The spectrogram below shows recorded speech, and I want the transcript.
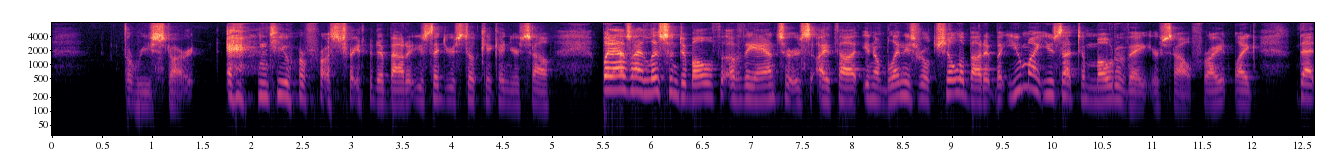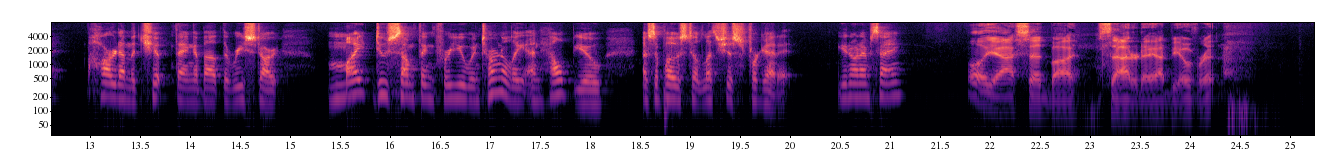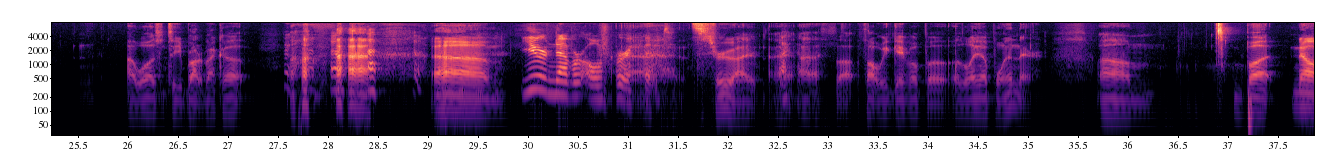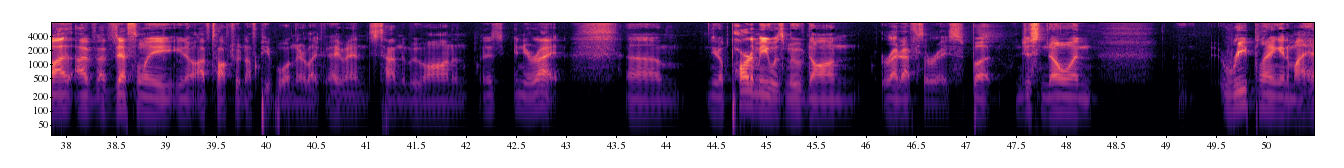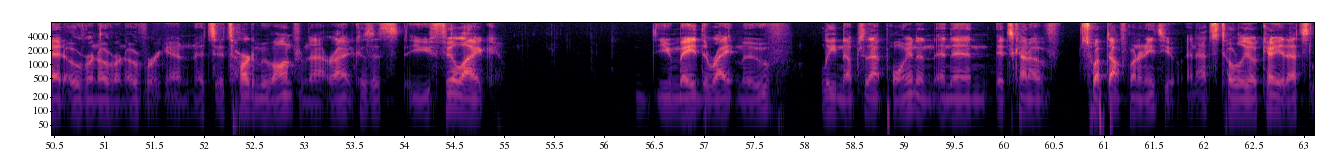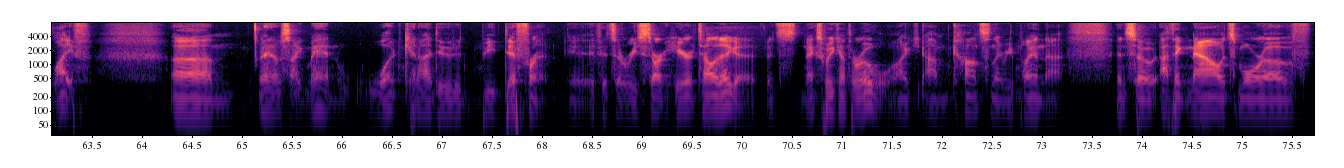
the restart, and you were frustrated about it. You said you're still kicking yourself. But as I listened to both of the answers, I thought, you know, Blaney's real chill about it, but you might use that to motivate yourself, right? Like that hard on the chip thing about the restart might do something for you internally and help you as opposed to let's just forget it. You know what I'm saying? Well, yeah, I said by Saturday I'd be over it. I was until you brought it back up. Um, You're never over it. Uh, it's true. I, I, I, thought thought we gave up a, a layup win there. Um, but no, I, have I've definitely you know I've talked to enough people and they're like, hey man, it's time to move on, and and you're right. Um, you know, part of me was moved on right after the race, but just knowing replaying it in my head over and over and over again, it's it's hard to move on from that, right? Because it's you feel like you made the right move leading up to that point, and, and then it's kind of swept out from underneath you, and that's totally okay. That's life. Um, and it was like, man, what can I do to be different? If it's a restart here at Talladega, if it's next week at the Roval, like I'm constantly replaying that. And so I think now it's more of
